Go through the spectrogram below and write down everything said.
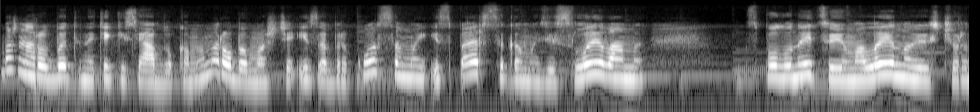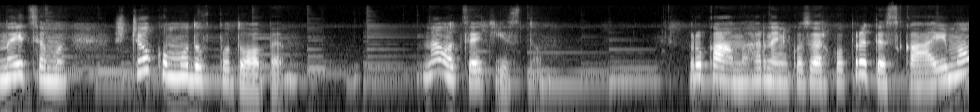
Можна робити не тільки з яблуками, ми робимо ще і з абрикосами, і з персиками, зі сливами, з полуницею, малиною, з чорницями, що кому до вподоби. На оце тісто. Руками гарненько зверху притискаємо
